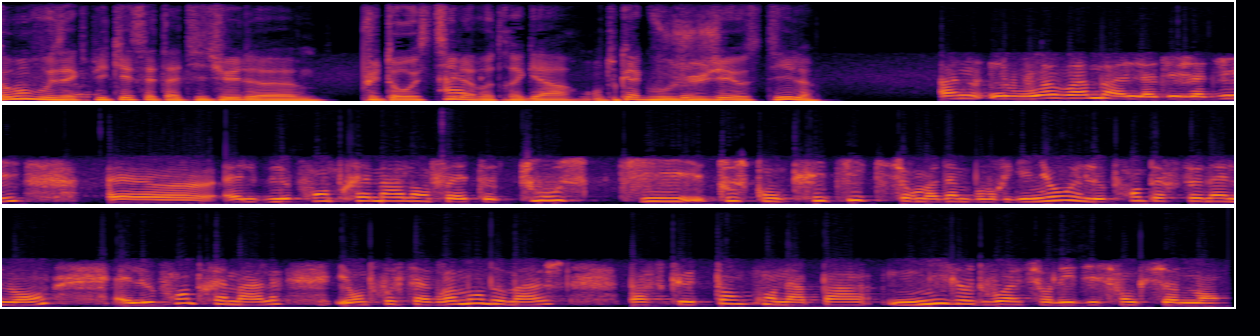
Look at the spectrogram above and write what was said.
Comment vous expliquez cette attitude euh, plutôt hostile à ah. votre égard En tout cas que vous jugez hostile ah, ouais, ouais, bah, elle l'a déjà dit. Euh, elle le prend très mal en fait. Tout ce tout ce qu'on critique sur Madame Bourguignon, elle le prend personnellement. Elle le prend très mal, et on trouve ça vraiment dommage parce que tant qu'on n'a pas mis le doigt sur les dysfonctionnements,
